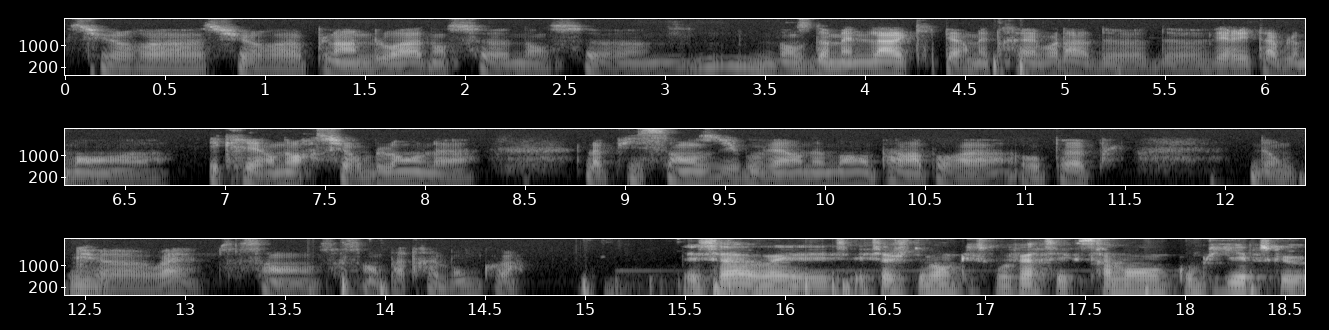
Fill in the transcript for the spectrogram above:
sur, sur plein de lois dans ce, dans ce, dans ce domaine-là qui permettraient voilà, de, de véritablement écrire noir sur blanc la, la puissance du gouvernement par rapport au peuple. Donc, mm. euh, ouais, ça sent, ça sent pas très bon, quoi. Et ça, ouais, et ça justement, qu'est-ce qu'on peut faire? C'est extrêmement compliqué parce que,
